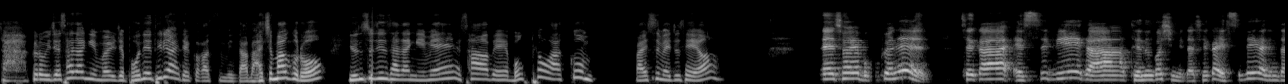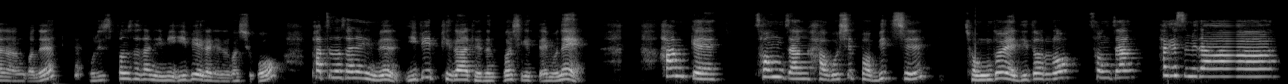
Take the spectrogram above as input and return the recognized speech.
자, 그럼 이제 사장님을 이제 보내드려야 될 것 같습니다. 마지막으로 윤수진 사장님의 사업의 목표와 꿈 말씀해 주세요. 네, 저의 목표는 제가 SBA가 되는 것입니다. 제가 SBA가 된다는 거는 우리 스폰서 사장님이 EBA가 되는 것이고 파트너 사장님은 EBP가 되는 것이기 때문에 함께 성장하고 싶어 미칠 정도의 리더로 성장하겠습니다.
